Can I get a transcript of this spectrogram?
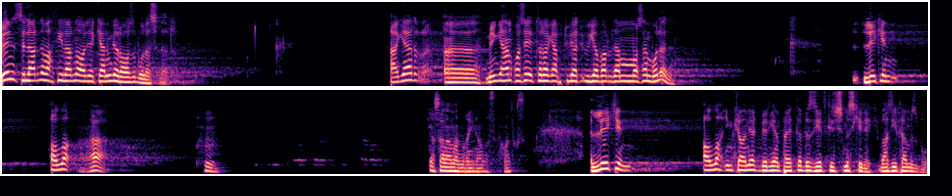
Men sizlarni vaqtinglarni olayotganimga rozi bo'lasizlar. Agar e, menga ham qolsa ertaroq gapni tugatib uyga borib dam olmasam bo'ladi. Lekin olloh ha. Salomat bo'ling alloh salomat qilsin. Lekin olloh imkoniyat bergan paytda biz yetkazishimiz kerak. Vazifamiz bu.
